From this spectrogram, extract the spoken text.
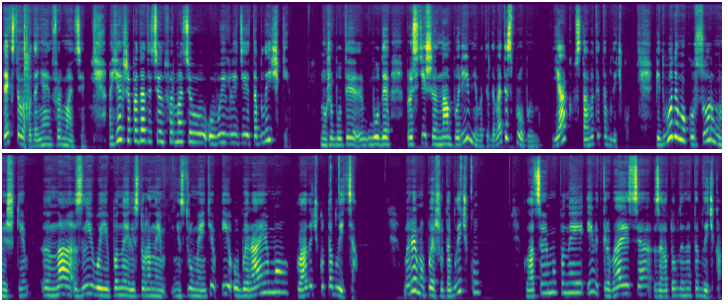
текстове подання інформації. А як же подати цю інформацію у вигляді таблички? Може бути, буде простіше нам порівнювати. Давайте спробуємо, як вставити табличку. Підводимо курсор мишки е, на з лівої панелі сторони інструментів і обираємо вкладочку Таблиця. Беремо першу табличку, клацаємо по неї і відкривається заготовлена табличка.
